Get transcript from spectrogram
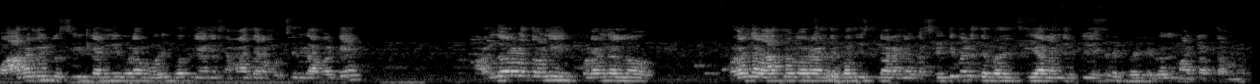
పార్లమెంటు సీట్లన్నీ కూడా ఓడిపోతున్నాయనే సమాచారం వచ్చింది కాబట్టి ఆందోళనతోని కొడంగల్లో కొడంగల్ ఆత్మగౌరవాన్ని దెబ్బతీస్తున్నారనే ఒక సెంటిమెంట్ దెబ్బతీయాలని చెప్పి ఈరోజు మాట్లాడుతూ ఉన్నారు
